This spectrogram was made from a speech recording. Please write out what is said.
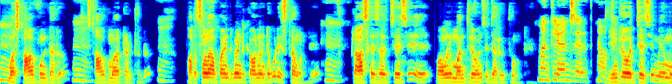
ఉమ్, మా స్టాఫ్ ఉంటారు. స్టాఫ్ మాట్లాడతారు. ఉమ్, పర్సనల్ అపాయింట్మెంట్ కావాలంటే కూడా ఇస్తామండి. క్లాసెస్ వచ్చేసి మామూలు మంత్లీ వన్స్ జరుగుతూ ఉంటాయి. మంత్లీ వన్స్ జరుగుతుంది. దీంట్లో వచ్చేసి మేము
